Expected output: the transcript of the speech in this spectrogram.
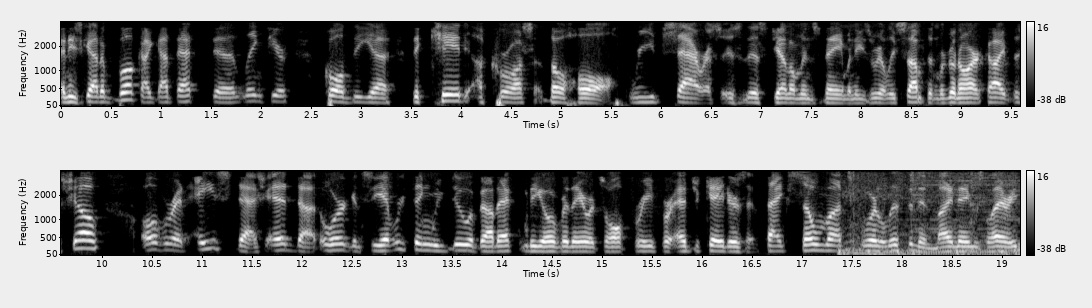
and he's got a book. I got that uh, linked here called the uh, the Kid Across the Hall. Reid Saaris is this gentleman's name, and he's really something. We're going to archive the show over at ace-ed.org and see everything we do about equity over there. It's all free for educators. And thanks so much for listening. My name's Larry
